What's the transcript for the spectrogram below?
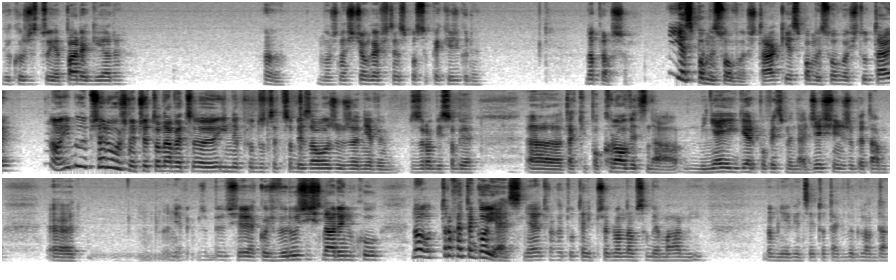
Wykorzystuje parę gier. Hmm. Można ściągać w ten sposób jakieś gry. No proszę. Jest pomysłowość, tak? Jest pomysłowość tutaj. No i były przeróżne, czy to nawet e, inny producent sobie założył, że nie wiem, zrobi sobie e, taki pokrowiec na mniej gier, powiedzmy na 10, żeby tam e, no nie wiem, żeby się jakoś wyróżnić na rynku. No trochę tego jest, nie? Trochę tutaj przeglądam sobie mami. No mniej więcej to tak wygląda.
